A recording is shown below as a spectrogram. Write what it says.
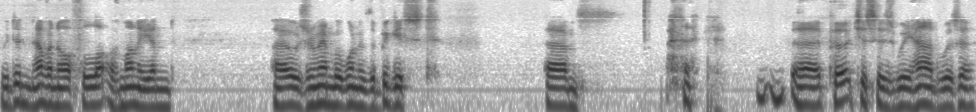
we didn't have an awful lot of money, and I always remember one of the biggest um, uh, purchases we had was a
